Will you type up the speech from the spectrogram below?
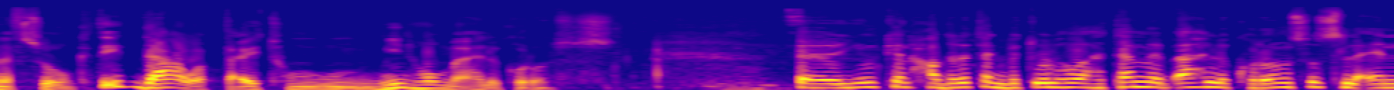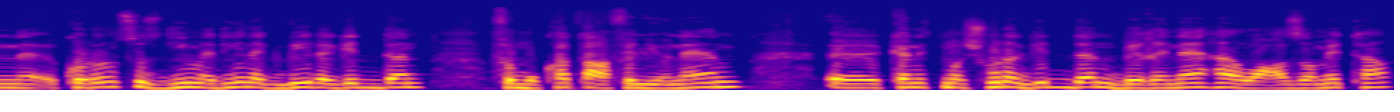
نفسهم كانت إيه الدعوة بتاعتهم؟ مين هم أهل كورنثوس؟ آه، يمكن حضرتك بتقول هو اهتم بأهل كورنثوس لأن كورنثوس دي مدينة كبيرة جدا في مقاطعة في اليونان. آه، كانت مشهورة جدا بغناها وعظمتها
